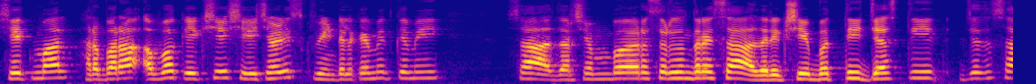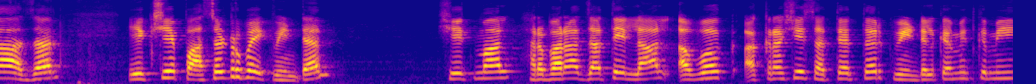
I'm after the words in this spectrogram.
शेतमाल हरभरा अवक एकशे शेहेचाळीस क्विंटल कमीत कमी सहा हजार शंभर सरसंद्र सहा हजार एकशे बत्तीस जास्तीत जास्त सहा हजार एकशे पासष्ट रुपये क्विंटल. शेतमाल हरभरा जाते लाल अवक अकराशे सत्याहत्तर क्विंटल कमीत कमी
